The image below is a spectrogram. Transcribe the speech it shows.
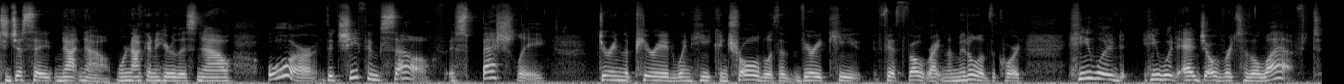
to just say not now. We're not going to hear this now, or the chief himself, especially during the period when he controlled with a very key fifth vote right in the middle of the court, he would he would edge over to the left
